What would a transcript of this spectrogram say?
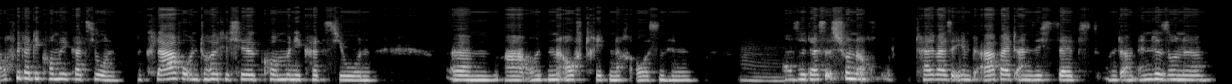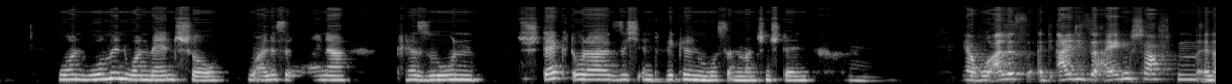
auch wieder die Kommunikation, eine klare und deutliche Kommunikation ähm, ah, und ein Auftreten nach außen hin. Mhm. Also das ist schon auch teilweise eben Arbeit an sich selbst und am Ende so eine One-Woman, One-Man-Show, wo alles in einer Person steckt oder sich entwickeln muss an manchen Stellen. Mhm. Ja, wo alles, all diese Eigenschaften in,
